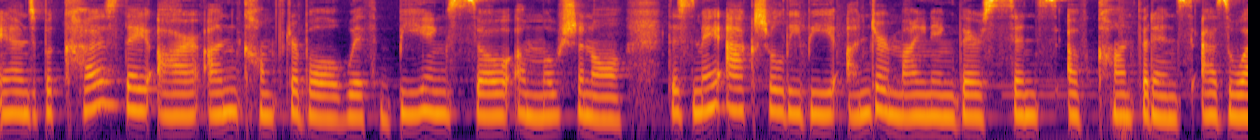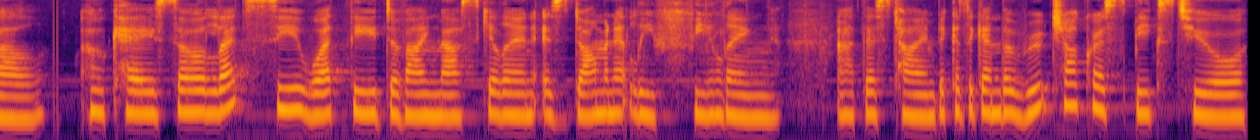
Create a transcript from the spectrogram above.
And because they are uncomfortable with being so emotional, this may actually be undermining their sense of confidence as well. Okay, so let's see what the divine masculine is dominantly feeling at this time because, again, the root chakra speaks to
